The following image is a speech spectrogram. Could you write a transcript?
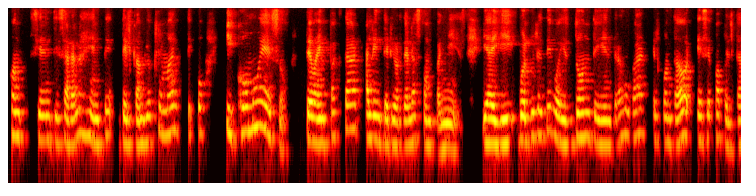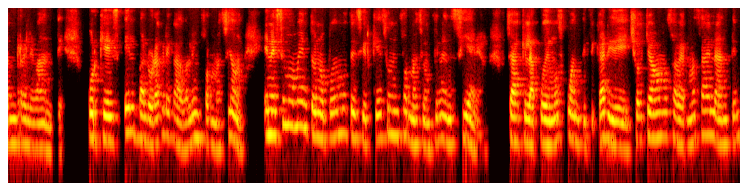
concientizar a la gente del cambio climático y cómo eso te va a impactar al interior de las compañías. Y allí, vuelvo y les digo, es donde entra a jugar el contador ese papel tan relevante, porque es el valor agregado a la información. En ese momento no podemos decir que es una información financiera, o sea, que la podemos cuantificar y de hecho ya vamos a ver más adelante,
